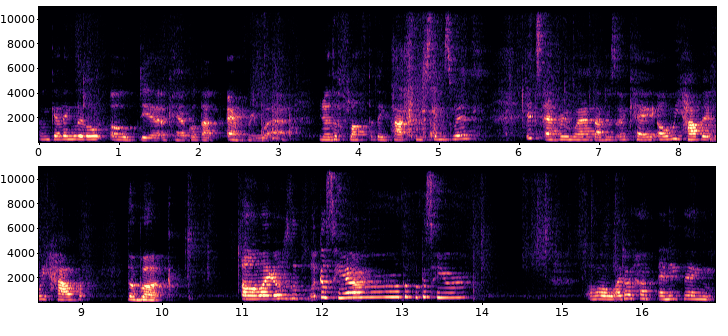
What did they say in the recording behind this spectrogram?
I'm getting little, oh dear, okay, I've got that everywhere. You know the fluff that they pack these things with? It's everywhere, that is okay. Oh, we have it, we have the book. Oh my gosh, the book is here. The book is here. Oh, I don't have anything.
